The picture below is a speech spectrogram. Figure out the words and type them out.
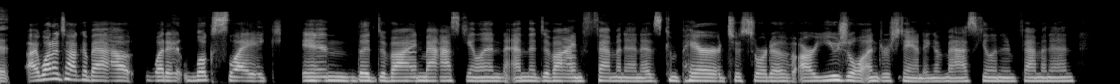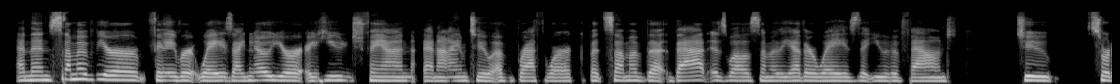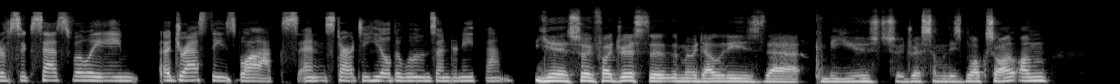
I want to talk about what it looks like in the divine masculine and the divine feminine as compared to sort of our usual understanding of masculine and feminine. And then some of your favorite ways. I know you're a huge fan, and I am too, of breath work, but some of the that as well as some of the other ways that you have found to sort of successfully address these blocks and start to heal the wounds underneath them. Yeah. So if I address the, the modalities that can be used to address some of these blocks, so I, I'm,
